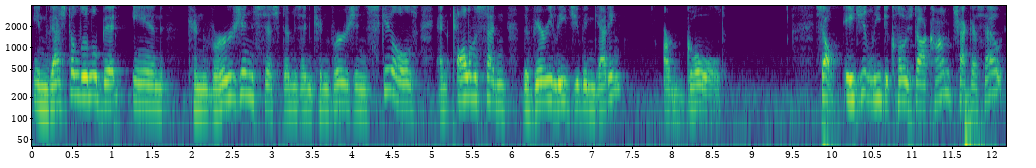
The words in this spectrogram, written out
Invest a little bit in conversion systems and conversion skills, and all of a sudden, the very leads you've been getting are gold. So, agentleadtoclose.com, check us out.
